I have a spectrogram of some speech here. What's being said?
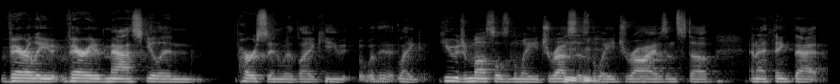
very very masculine person with like he with like huge muscles and the way he dresses the way he drives and stuff. And i think that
